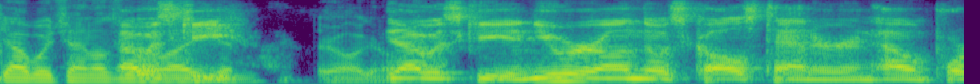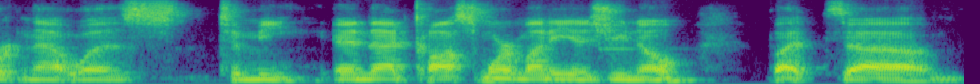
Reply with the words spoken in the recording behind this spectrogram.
Cowboy Channel's That was like key. they're all gonna. that was key and you were on those calls tanner and how important that was to me and that costs more money as you know but um,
